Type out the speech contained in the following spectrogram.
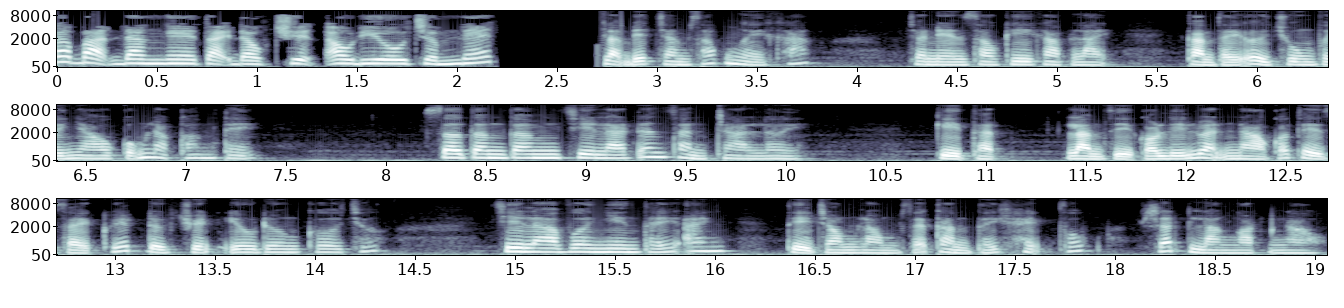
Các bạn đang nghe tại đọc chuyện audio.net Là biết chăm sóc người khác, cho nên sau khi gặp lại, cảm thấy ở chung với nhau cũng là không tệ. Sơ tâm tâm chỉ là đơn giản trả lời. Kỳ thật, làm gì có lý luận nào có thể giải quyết được chuyện yêu đương cơ chứ? Chỉ là vừa nhìn thấy anh thì trong lòng sẽ cảm thấy hạnh phúc, rất là ngọt ngào.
